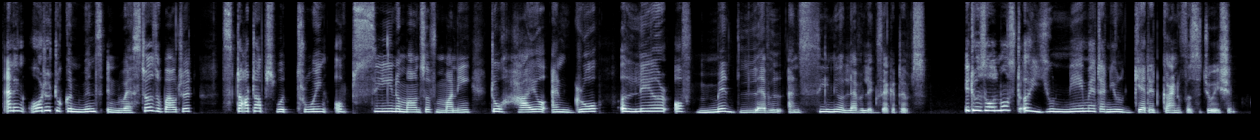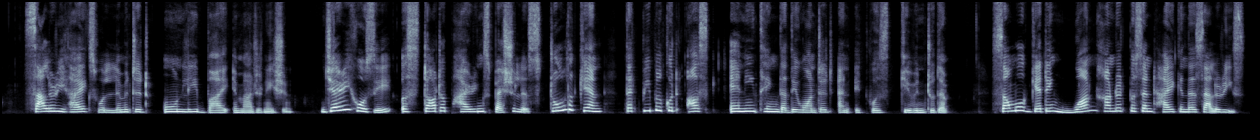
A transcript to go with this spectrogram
And in order to convince investors about it, startups were throwing obscene amounts of money to hire and grow a layer of mid level and senior level executives. It was almost a you name it and you'll get it kind of a situation. Salary hikes were limited only by imagination. Jerry Jose, a startup hiring specialist, told the Ken that people could ask anything that they wanted and it was given to them. Some were getting 100% hike in their salaries.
